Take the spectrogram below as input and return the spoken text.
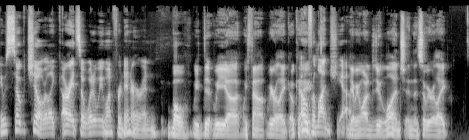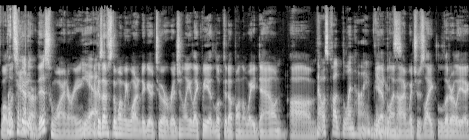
it was so chill. We're like, all right, so what do we want for dinner? And Well, we did. We uh, we found we were like, okay, oh, for lunch, yeah. yeah, we wanted to do lunch, and then so we were like, well, Let's let's, go another- to this winery, Yeah. because that was the one we wanted to go to originally. Like we had looked it up on the way down. Um, That was called Blenheim. yeah. Blenheim, which was like literally a,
